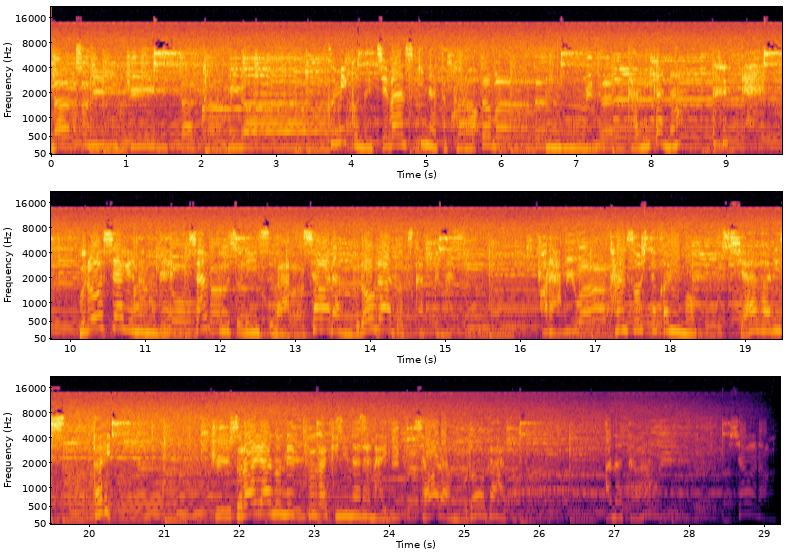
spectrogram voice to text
夏に切った髪が。久美子の一番好きなところ。うん髪かな？ブロー仕上げなのでシャンプーとリンスはシャワランブローガードを使ってます。ほら乾燥した髪も仕上がりしっとり。ドライヤーの熱風が気にならないシャワランブローガード。あなたは？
